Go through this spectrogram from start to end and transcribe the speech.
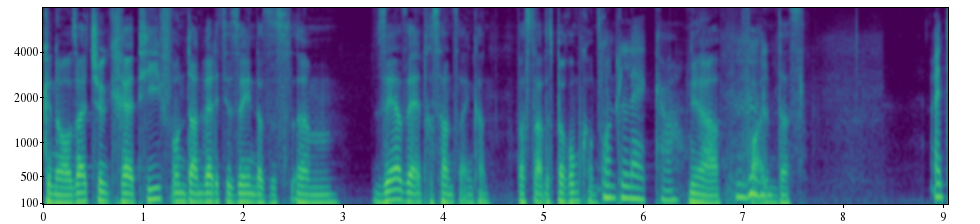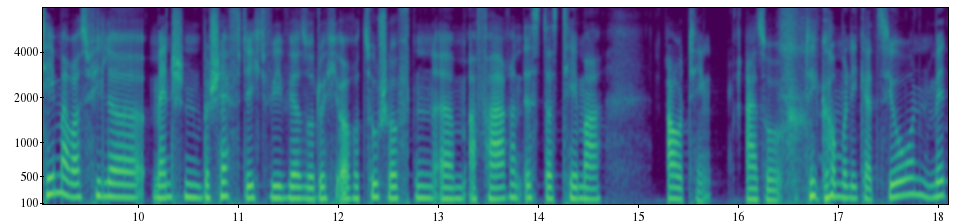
Genau, seid schön kreativ und dann werdet ihr sehen, dass es ähm, sehr, sehr interessant sein kann, was da alles bei rumkommt. Und lecker. Ja, vor allem das. Ein Thema, was viele Menschen beschäftigt, wie wir so durch eure Zuschriften ähm, erfahren, ist das Thema Outing. Also die Kommunikation mit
